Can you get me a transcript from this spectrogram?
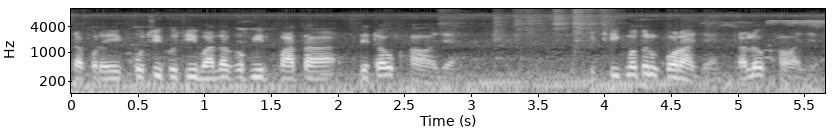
তারপরে কচি কচি বাঁধাকপির পাতা, সেটাও খাওয়া যায়। ঠিক মতন করা যায় তাহলেও খাওয়া যায়।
